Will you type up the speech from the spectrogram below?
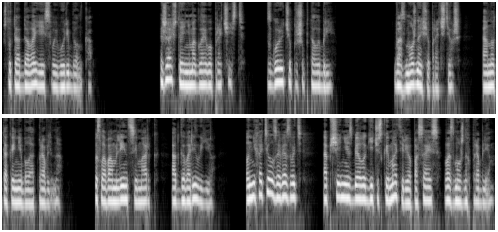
что ты отдала ей своего ребенка. Жаль, что я не могла его прочесть. С горечью прошептала Бри. Возможно, еще прочтешь. Оно так и не было отправлено. По словам Линдси, Марк отговорил ее. Он не хотел завязывать общение с биологической матерью, опасаясь возможных проблем.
